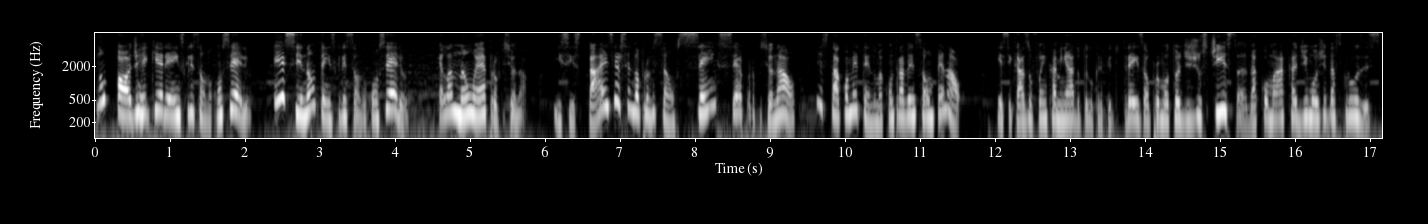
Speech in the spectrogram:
não pode requerer inscrição no conselho. E se não tem inscrição no conselho, ela não é profissional. E se está exercendo a profissão sem ser profissional, está cometendo uma contravenção penal. Esse caso foi encaminhado pelo Crefito 3 ao promotor de justiça da comarca de Mogi das Cruzes.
